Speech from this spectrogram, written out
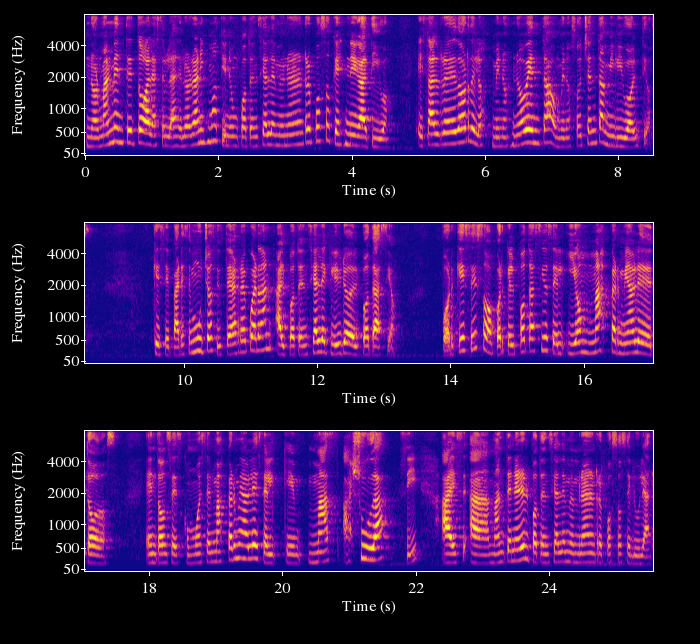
Normalmente todas las células del organismo tienen un potencial de membrana en reposo que es negativo. Es alrededor de los menos 90 o menos 80 milivoltios, que se parece mucho, si ustedes recuerdan, al potencial de equilibrio del potasio. ¿Por qué es eso? Porque el potasio es el ion más permeable de todos. Entonces, como es el más permeable, es el que más ayuda ¿sí? a, mantener el potencial de membrana en reposo celular.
